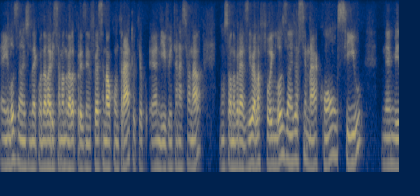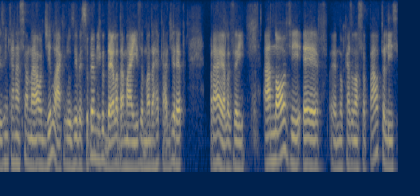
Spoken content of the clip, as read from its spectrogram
em Los Angeles, né? Quando a Larissa Manoela, por exemplo, foi assinar o contrato, que é a nível internacional, não só no Brasil, ela foi em Los Angeles assinar com o CEO, né, mesmo internacional de lá, que inclusive é super amigo dela, da Maísa, manda recado direto para elas aí. A Nove, é, é, no caso da nossa pauta, Liz,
